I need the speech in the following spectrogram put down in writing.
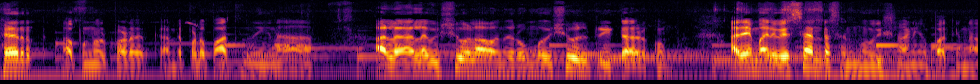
ஹெர் அப்படின்னு ஒரு படம் இருக்குது அந்த படம் பார்த்துருந்தீங்கன்னா அதில் நல்ல விஷுவலாக வந்து ரொம்ப விஷுவல் ட்ரீட்டாக இருக்கும். அதே மாதிரி வெஸ் ஆண்டர்சன் மூவிஸ்லாம் நீங்கள் பார்த்தீங்கன்னா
